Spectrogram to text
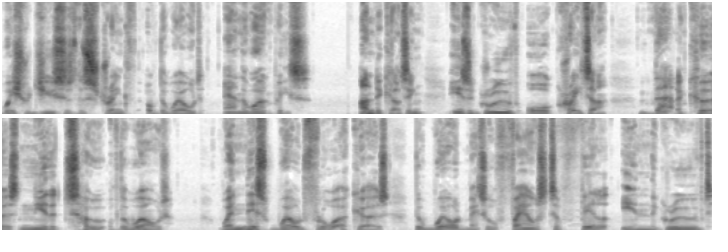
which reduces the strength of the weld and the workpiece. Undercutting is a groove or crater that occurs near the toe of the weld. When this weld flaw occurs, the weld metal fails to fill in the grooved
